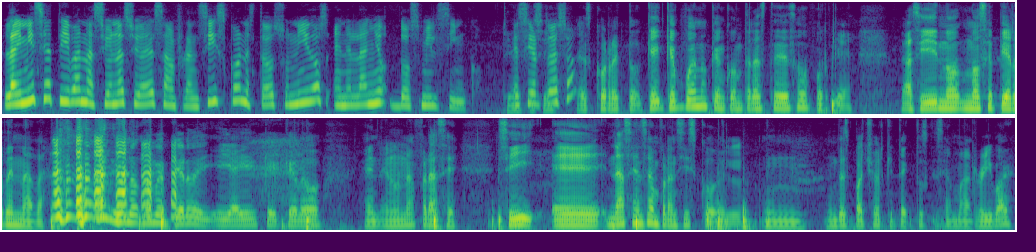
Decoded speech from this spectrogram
La iniciativa nació en la ciudad de San Francisco, en Estados Unidos, en el año 2005. Sí, ¿Es sí, cierto sí, eso? Es correcto. Qué, qué bueno que encontraste eso porque así no, no se pierde nada. No, no me pierdo y, y ahí que quedó en, en una frase. Sí, eh, nace en San Francisco del- un, un despacho de arquitectos que se llama Rebar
